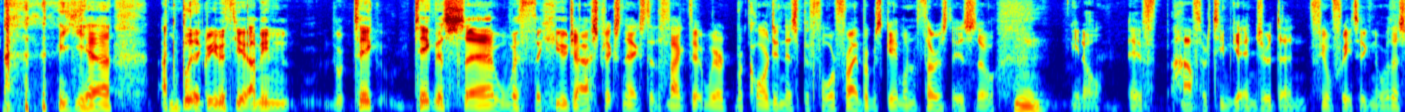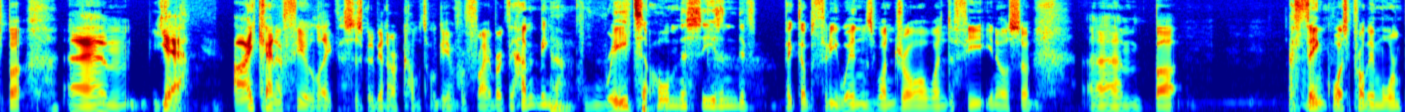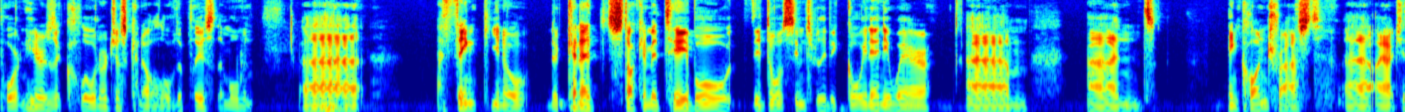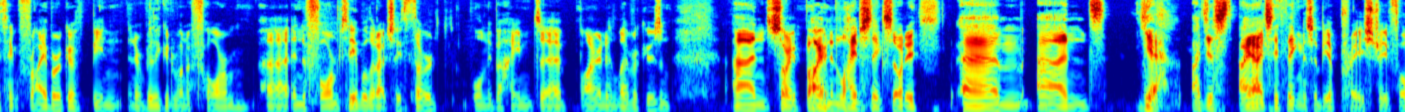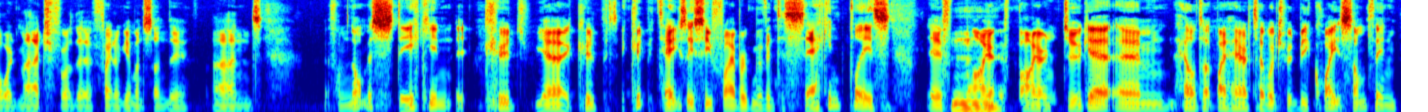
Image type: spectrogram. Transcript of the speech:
yeah, I completely agree with you. I mean, take take this uh, with the huge asterisk next to the fact that we're recording this before Freiburg's game on Thursday. So, mm. you know, if half their team get injured, then feel free to ignore this. But um, yeah, I kind of feel like this is going to be another comfortable game for Freiburg. They haven't been yeah. great at home this season. They've picked up three wins, one draw, one defeat. You know, so um, but I think what's probably more important here is that Köln are just kind of all over the place at the moment. Uh, yeah. I think you know they're kind of stuck in mid-table. They don't seem to really be going anywhere. Um, and in contrast, uh, I actually think Freiburg have been in a really good run of form. Uh, in the form table, they're actually third, only behind uh, Bayern and Leverkusen, and sorry, Bayern and Leipzig. Sorry, um, and yeah, I just I actually think this would be a pretty straightforward match for the final game on Sunday, and if I'm not mistaken, it could, yeah, it could, it could potentially see Freiburg move into second place if mm. Bayern, if Bayern do get um, held up by Hertha, which would be quite something.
